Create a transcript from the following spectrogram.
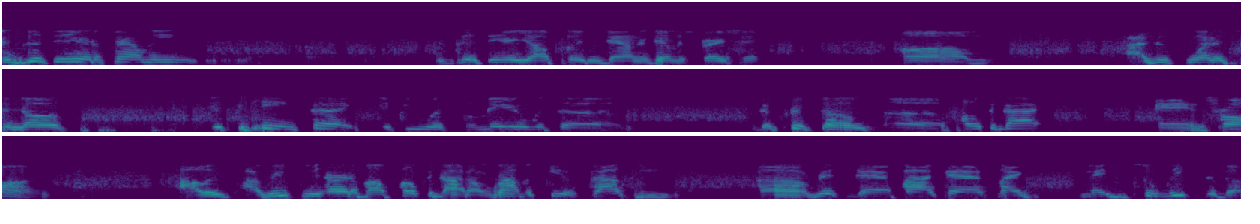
it's good to hear the family. It's good to hear y'all putting down the demonstration. Um, I just wanted to know if, if the King Tut, if you was familiar with the the crypto uh, Polkadot and Tron. I was I recently heard about Polkadot on Robert Kiyosaki, uh, Rich Dad podcast, like maybe two weeks ago,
